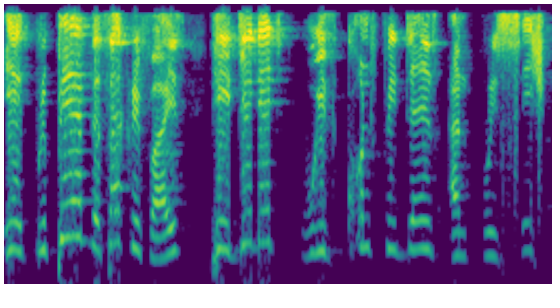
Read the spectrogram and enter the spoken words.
he prepared the sacrifice he did it with confidence and precision.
